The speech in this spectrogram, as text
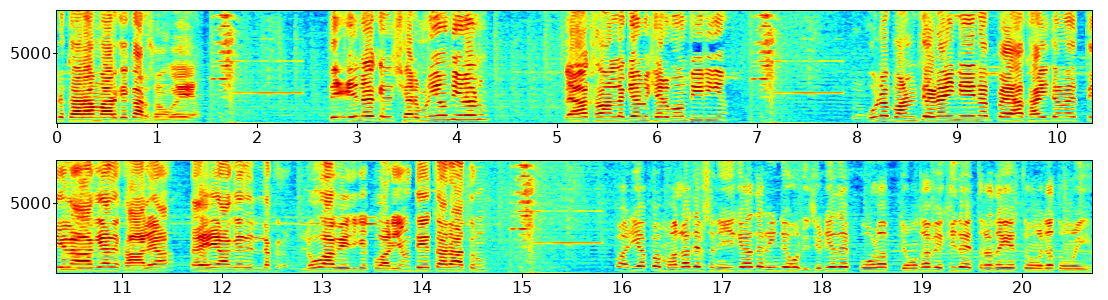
ਟਕਾਰਾ ਮਾਰ ਕੇ ਘਰ ਸੌ ਗਏ ਆ। ਤੇ ਇਹਨਾਂ ਕਿਤੇ ਸ਼ਰਮ ਨਹੀਂ ਆਉਂਦੀ ਇਹਨਾਂ ਨੂੰ? ਪੈਸਾ ਖਾਣ ਲੱਗਿਆ ਨੂੰ ਸ਼ਰਮ ਆਉਂਦੀ ਨਹੀਂ ਆ। ਉਹਨੇ ਬਣ ਦੇਣਾ ਹੀ ਨਹੀਂ ਇਹਨਾਂ ਪੈਸਾ ਖਾਈ ਜਾਣਾ ਤੇਲ ਆ ਗਿਆ ਤੇ ਖਾ ਲਿਆ ਪੈਸੇ ਆ ਗਏ ਤੇ ਲੋਹਾ ਵੇਚ ਕੇ ਕੁਆੜੀਆਂ ਨੂੰ ਦੇਤਾ ਰਾਤ ਨੂੰ। ਭਾਜੀ ਆਪਾਂ ਮਾਲਾ ਦੇ ਵਸਨੀਕ ਆ ਤੇ ਰਹਿੰਦੇ ਹੋਲੀ ਸਿਟੀ ਦੇ ਪੁਲ ਜਿਉਂਦਾ ਵੇਖੀਦਾ ਇਸ ਤਰ੍ਹਾਂ ਦਾ ਹੀ ਤੋਂ ਜਾਂ ਤੋਂ ਹੀ।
